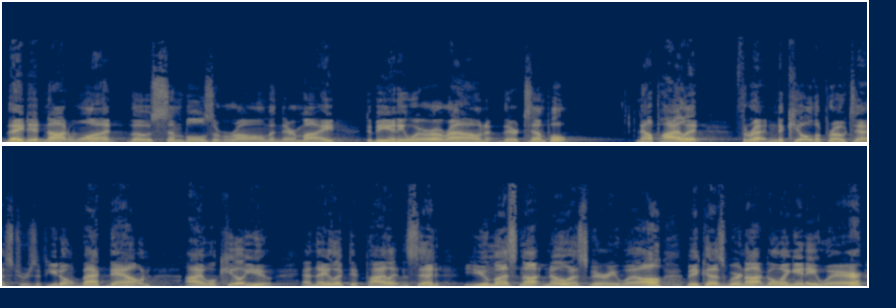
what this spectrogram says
They did not want those symbols of Rome and their might to be anywhere around their temple. Now, Pilate threatened to kill the protesters. If you don't back down, I will kill you. And they looked at Pilate and said, You must not know us very well because we're not going anywhere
